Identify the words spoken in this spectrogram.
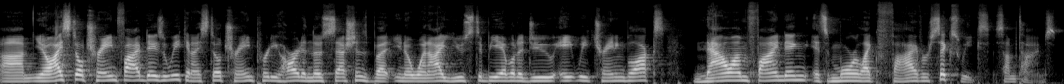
Um, you know, I still train five days a week and I still train pretty hard in those sessions. But, you know, when I used to be able to do eight week training blocks, now I'm finding it's more like five or six weeks sometimes.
